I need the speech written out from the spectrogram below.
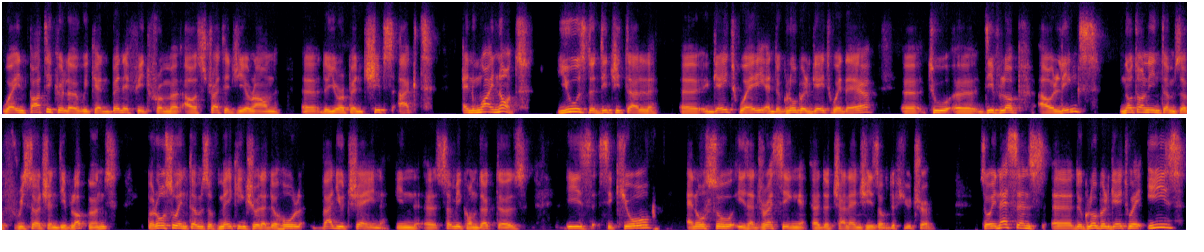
where in particular we can benefit from uh, our strategy around uh, the european chips act and why not use the digital uh, gateway and the global gateway there to develop our links not only in terms of research and development but also in terms of making sure that the whole value chain in semiconductors is secure and also is addressing the challenges of the future. So in essence, uh, the global gateway is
